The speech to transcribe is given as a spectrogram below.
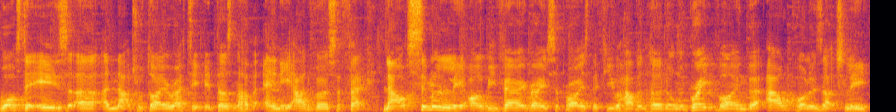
whilst it is a, a natural diuretic, it doesn't have any adverse effect. Now, similarly, I would be very, very surprised if you haven't heard on the grapevine that alcohol is actually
